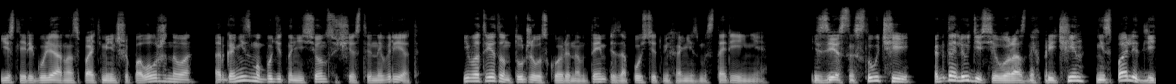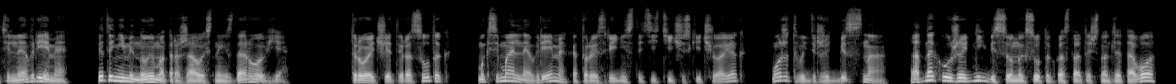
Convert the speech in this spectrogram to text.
Если регулярно спать меньше положенного, организму будет нанесен существенный вред. И в ответ он тут же в ускоренном темпе запустит механизмы старения. Известны случаи, когда люди в силу разных причин не спали длительное время, это неминуемо отражалось на их здоровье. Трое-четверо суток – максимальное время, которое среднестатистический человек может выдержать без сна. Однако уже одних бессонных суток достаточно для того,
